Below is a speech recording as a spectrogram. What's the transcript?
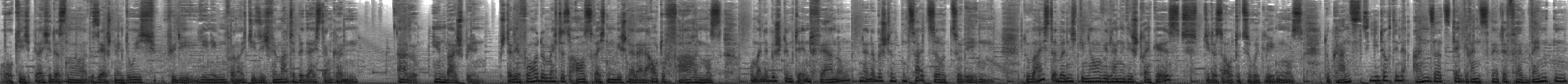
Okay, ich breche das nur sehr schnell durch für diejenigen von euch, die sich für Mathe begeistern können. Also, hier ein Beispiel. Stell dir vor, du möchtest ausrechnen, wie schnell ein Auto fahren muss, um eine bestimmte Entfernung in einer bestimmten Zeit zurückzulegen. Du weißt aber nicht genau, wie lange die Strecke ist, die das Auto zurücklegen muss. Du kannst jedoch den Ansatz der Grenzwerte verwenden,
